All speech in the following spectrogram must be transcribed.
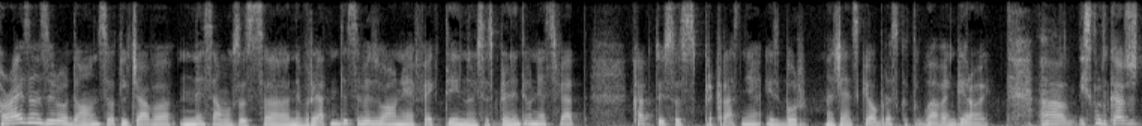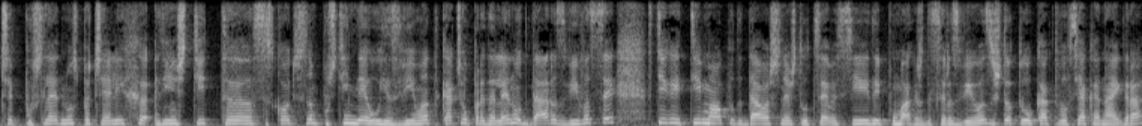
Horizon Zero Dawn се отличава не само с невероятните си визуални ефекти, но и с пленителния свят, както и с прекрасния избор на женски образ като главен герой. А, искам да кажа, че последно спечелих един щит, с който съм почти неуязвима, така че определено да, развива се. Стига и ти малко да даваш нещо от себе си и да й помагаш да се развива, защото както във всяка една игра,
